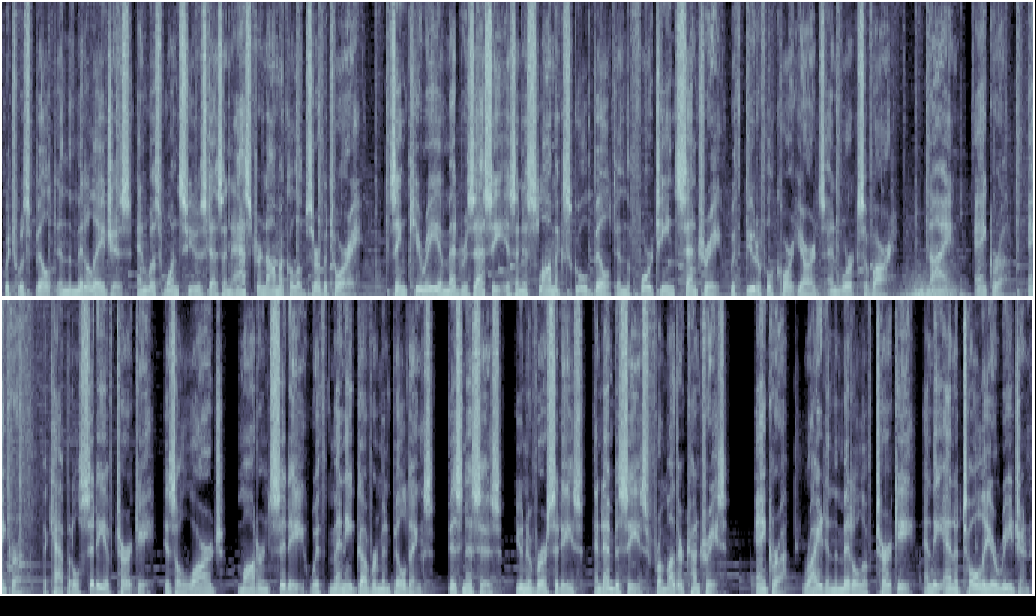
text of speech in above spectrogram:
which was built in the Middle Ages and was once used as an astronomical observatory. Zinciriye Medresesi is an Islamic school built in the 14th century with beautiful courtyards and works of art. 9. Ankara Ankara, the capital city of Turkey, is a large, modern city with many government buildings, businesses, universities, and embassies from other countries. Ankara, right in the middle of Turkey and the Anatolia region,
